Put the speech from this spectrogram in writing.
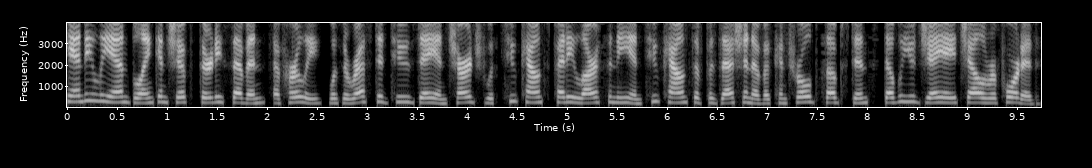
Candie Leann Blankenship, 37, of Hurley, was arrested Tuesday and charged with two counts petty larceny and two counts of possession of a controlled substance, WJHL reported.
